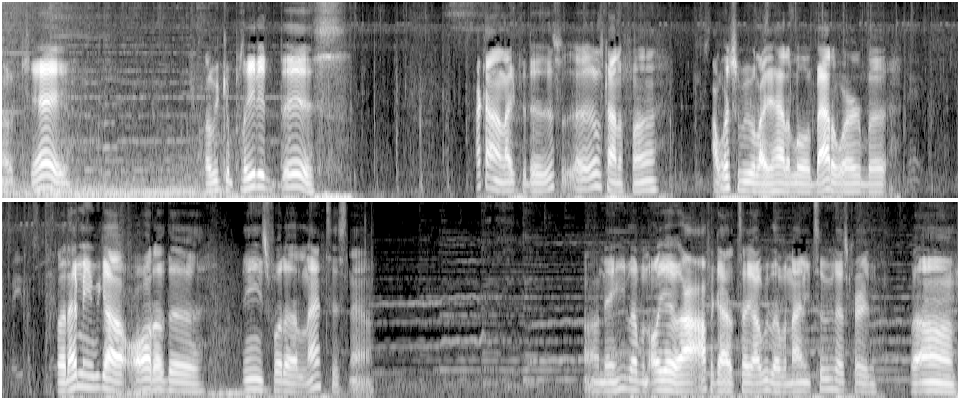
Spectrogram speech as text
Okay. So we completed this. I kind of liked it. This was, it was kind of fun. I wish we would like had a little battle word, but but that means we got all of the things for the Atlantis now. Um, then he level. Oh yeah, I, I forgot to tell y'all we level 92. That's crazy. But um,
